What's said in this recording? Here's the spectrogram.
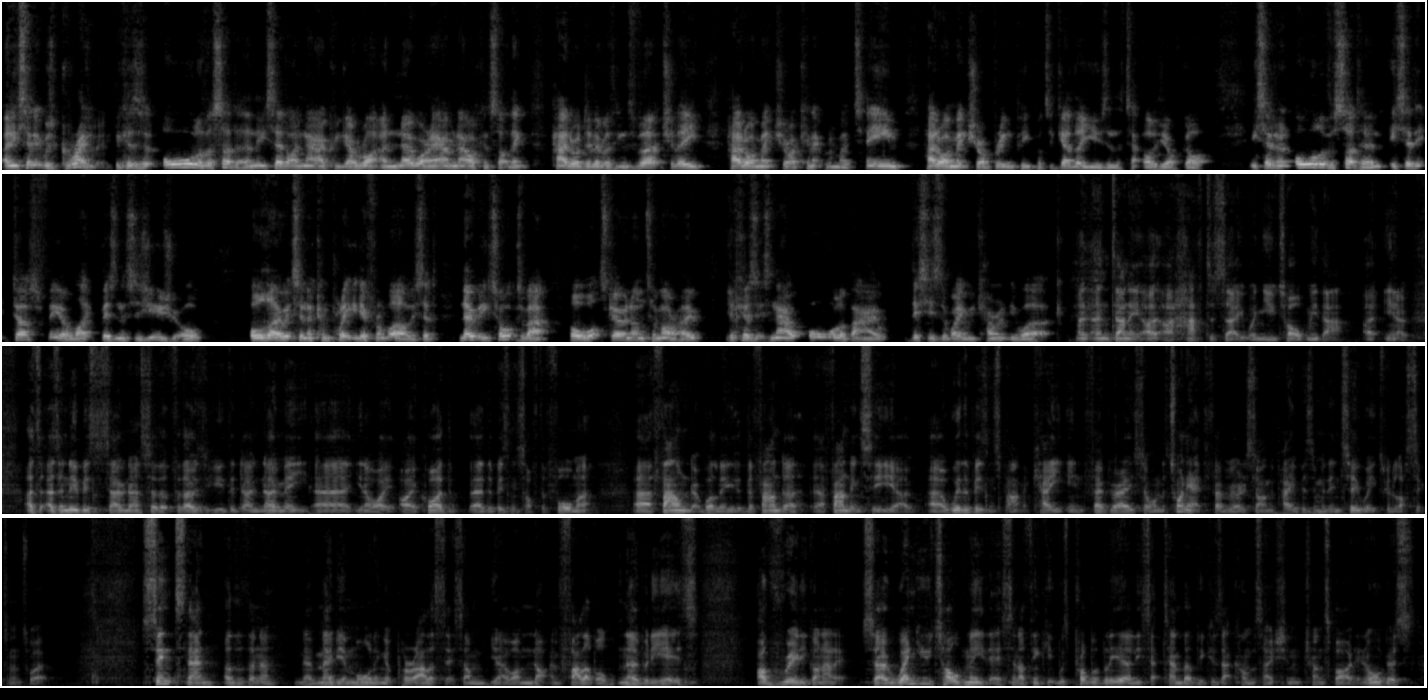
And he said it was great because all of a sudden he said, I now can go, right, I know where I am. Now I can start thinking, how do I deliver things virtually? How do I make sure I connect with my team? How do I make sure I bring people together using the technology I've got? He said, and all of a sudden, he said, it does feel like business as usual, although it's in a completely different world. He said, nobody talks about, oh, what's going on tomorrow, because it's now all about this is the way we currently work. And, and Danny, I, I, have to say, when you told me that, you know, as, as, a new business owner, so that for those of you that don't know me, uh, you know, I, I acquired the, uh, the, business off the former uh, founder, well, the, the founder, uh, founding CEO, uh, with a business partner, Kate, in February. So on the 28th of February, signed the papers, and within two weeks, we'd lost six months' work. Since then, other than a, you know, maybe a morning of paralysis, I'm, you know, I'm not infallible. Nobody is. I've really gone at it. So when you told me this, and I think it was probably early September because that conversation transpired in August,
